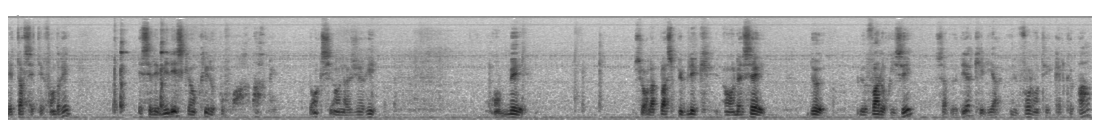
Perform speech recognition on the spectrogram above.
L'État s'est effondré et c'est les milices qui ont pris le pouvoir armé. Donc si en Algérie, on met sur la place publique, on essaye de le valoriser, ça veut dire qu'il y a une volonté quelque part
